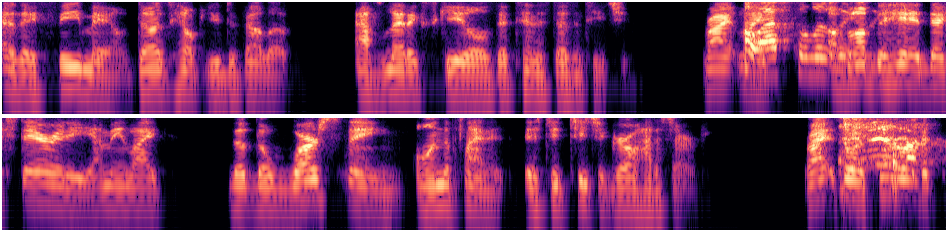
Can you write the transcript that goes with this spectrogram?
as a female does help you develop athletic skills that tennis doesn't teach you right oh, like oh absolutely above the head dexterity i mean like the the worst thing on the planet is to teach a girl how to serve right so it's kind of like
